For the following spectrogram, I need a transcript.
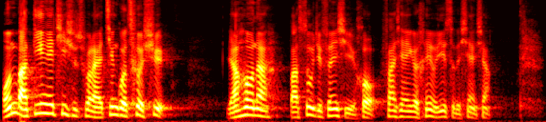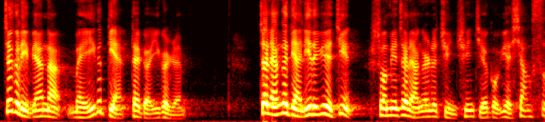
我们把 DNA 提取出来，经过测序，然后呢，把数据分析以后，发现一个很有意思的现象。这个里边呢，每一个点代表一个人，这两个点离得越近，说明这两个人的菌群结构越相似；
